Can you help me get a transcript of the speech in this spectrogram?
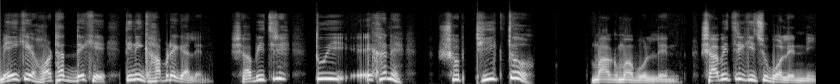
মেয়েকে হঠাৎ দেখে তিনি ঘাবড়ে গেলেন। সাবিত্রী, তুই এখানে? সব ঠিক তো? মাগমা বললেন সাবিত্রী কিছু বলেননি।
